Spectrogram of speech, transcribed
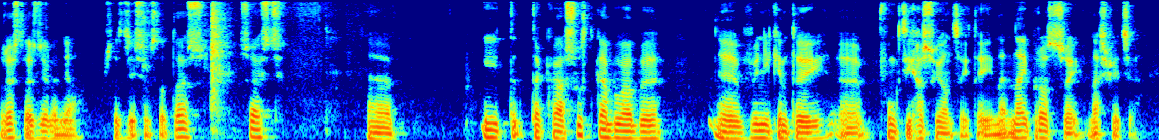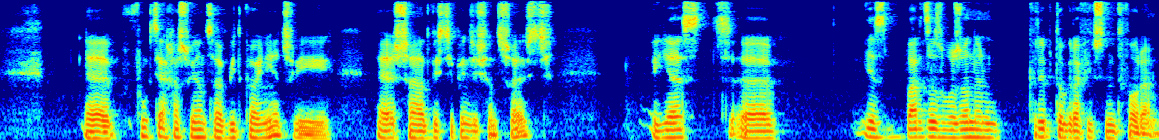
reszta z dzielenia przez 10 to też 6. E, i taka szóstka byłaby wynikiem tej funkcji haszującej, tej najprostszej na świecie. Funkcja haszująca w Bitcoinie, czyli SHA-256 jest, jest bardzo złożonym kryptograficznym tworem.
